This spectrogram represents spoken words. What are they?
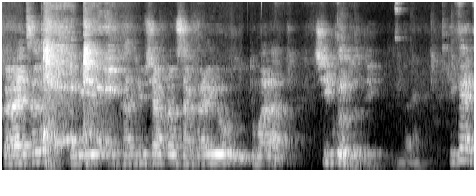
करायचं. तुम्ही एखाद्या दिवशी आपण सकाळी येऊन तुम्हाला शिकवत होते. ठीक आहे?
